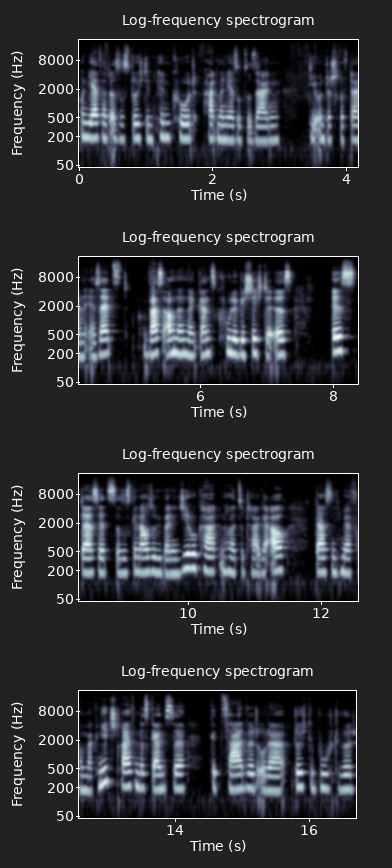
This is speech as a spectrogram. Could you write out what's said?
Und jetzt hat es durch den PIN-Code, hat man ja sozusagen die Unterschrift dann ersetzt. Was auch noch eine ganz coole Geschichte ist, ist, dass jetzt, das ist genauso wie bei den Girokarten heutzutage auch, dass nicht mehr vom Magnetstreifen das Ganze gezahlt wird oder durchgebucht wird,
